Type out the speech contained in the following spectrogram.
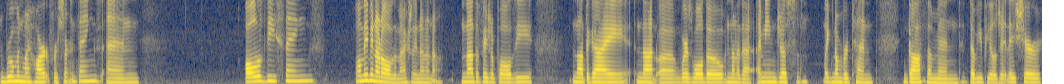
room in my heart for certain things and all of these things. Well maybe not all of them actually. No no no. Not the facial palsy not the guy not uh where's waldo? None of that. I mean just like number 10 gotham and wplj they share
